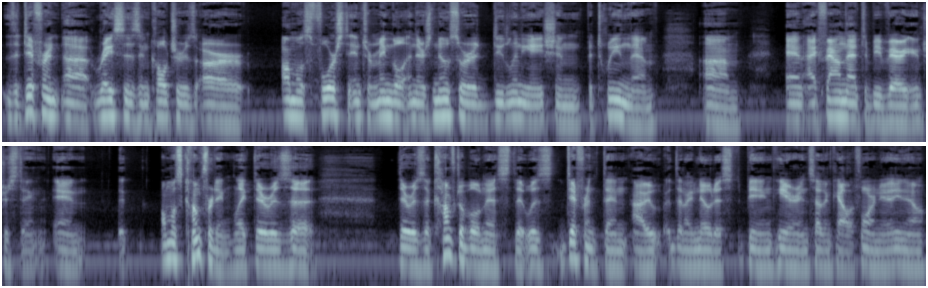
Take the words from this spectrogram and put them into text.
the different uh, races and cultures are almost forced to intermingle, and there's no sort of delineation between them. Um, and I found that to be very interesting and almost comforting. Like there was a there was a comfortableness that was different than I than I noticed being here in Southern California. You know,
